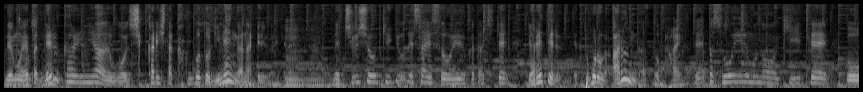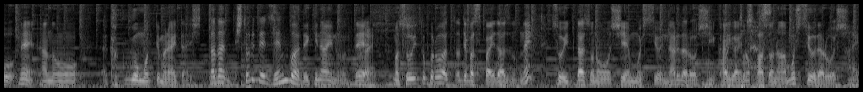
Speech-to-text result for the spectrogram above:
でもやっぱり出るそからにはこうしっかりした覚悟と理念がなければいけない、で中小企業でさえそういう形でやれてるんでところがあるんだと。はい。でやっぱそういうものを聞いてこうねあの覚悟を持ってもらいたいしただ一人で全部はできないので、はい。まあ、そういうところは例えばスパイダーズのねそういったその支援も必要になるだろうし海外のパートナーも必要だろうし、はい。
